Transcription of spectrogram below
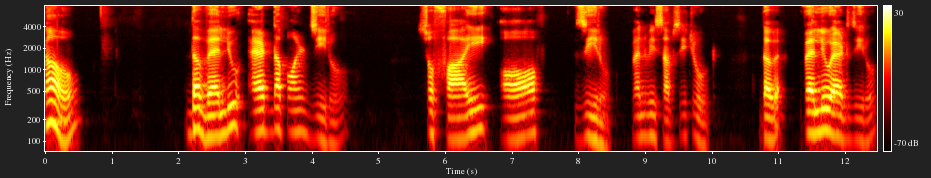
Now the value at the point 0 so phi of 0 when we substitute the value at 0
